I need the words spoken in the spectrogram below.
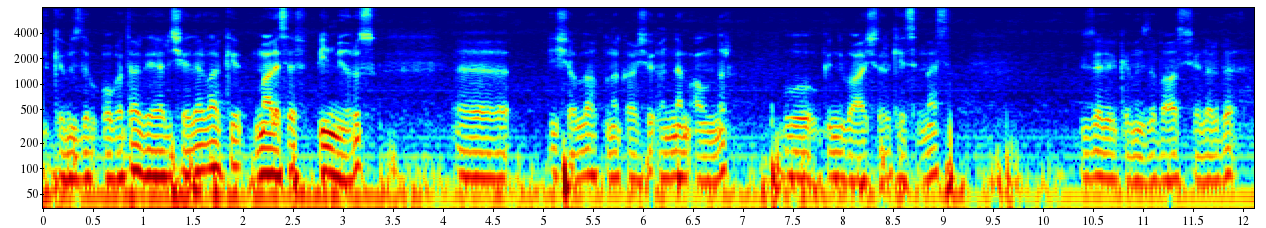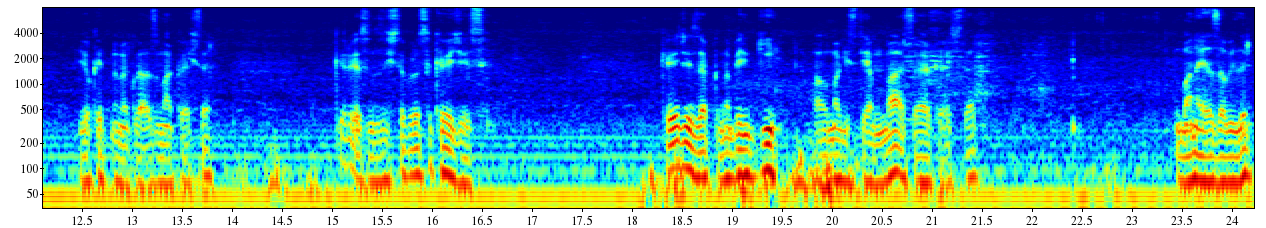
Ülkemizde o kadar değerli şeyler var ki maalesef bilmiyoruz. Ee, inşallah buna karşı önlem alınır. Bu günlük ağaçları kesilmez. Güzel ülkemizde bazı şeyleri de yok etmemek lazım arkadaşlar. Görüyorsunuz işte burası Köyceğiz. Köyceğiz hakkında bilgi almak isteyen varsa arkadaşlar bana yazabilir.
